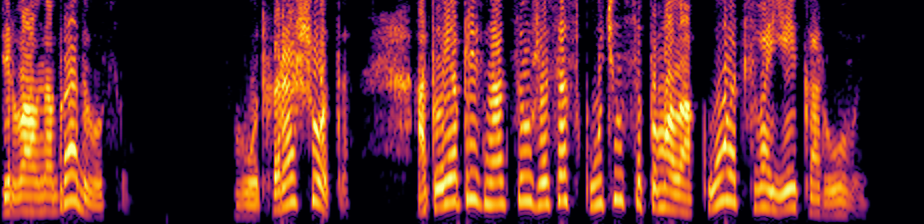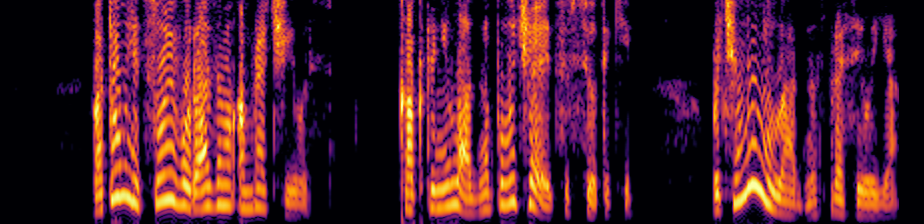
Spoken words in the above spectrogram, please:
Сперва он обрадовался. Вот хорошо-то, а то я, признаться, уже соскучился по молоку от своей коровы. Потом лицо его разом омрачилось. Как-то неладно получается все-таки. — Почему неладно? — спросила я.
